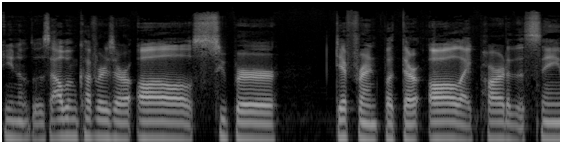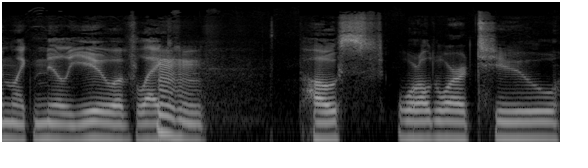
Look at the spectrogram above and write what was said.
you know those album covers are all super different but they're all like part of the same like milieu of like Mm-hmm. post World War II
